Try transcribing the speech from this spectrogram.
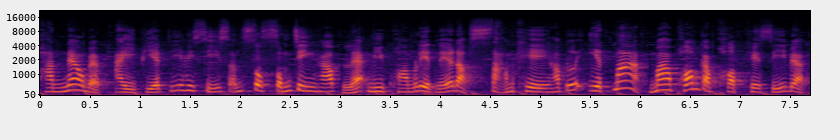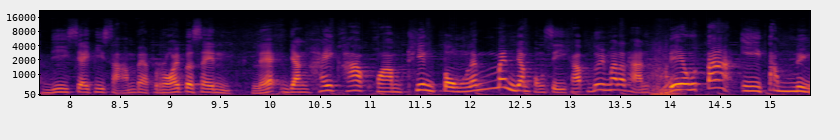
พันแนลแบบ IPS ที่ให้สีสันสดสมจริงครับ และมีความละเอียดในระดับ 3K ครับ ละเอียดมาก มาพร้อมกับขอบเขตสีแบบ DCI-P3 แบบ 100%และยังให้ค่าความเที่ยงตรงและแม่นยำของสีครับ ด้วยมาตรฐาน Delta E ต่ำหนึ่ง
